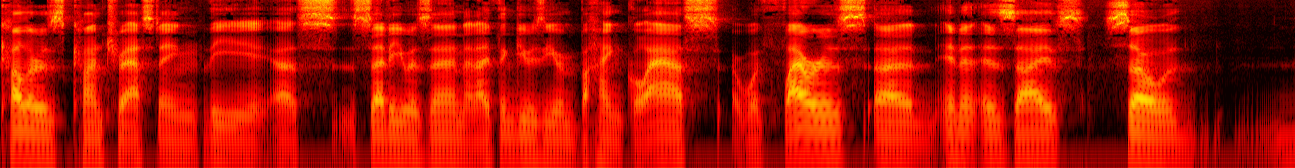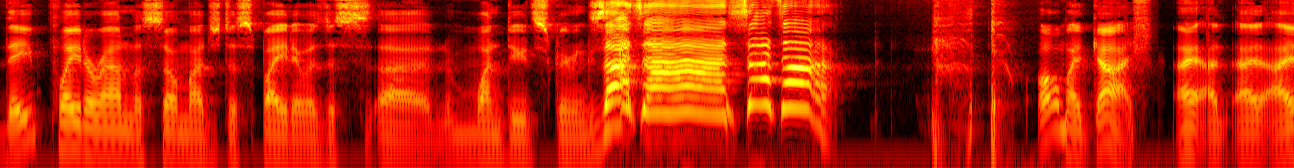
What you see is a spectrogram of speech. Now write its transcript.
colors contrasting the set he was in, and I think he was even behind glass with flowers in his eyes. So they played around with so much, despite it was just uh, one dude screaming "Zaza, Zaza." oh my gosh, I, I I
